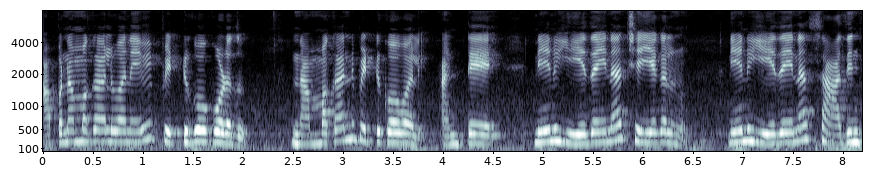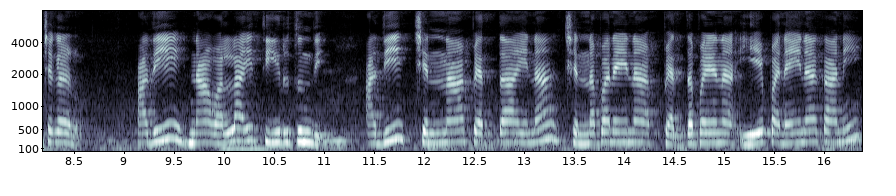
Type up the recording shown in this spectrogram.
అపనమ్మకాలు అనేవి పెట్టుకోకూడదు. నమ్మకాన్ని పెట్టుకోవాలి. అంటే నేను ఏదైనా చేయగలను. నేను ఏదైనా సాధించగలను. అది నా వల్ల అయి తీరుతుంది. అది చిన్న పెద్ద అయినా చిన్న పనైనా పెద్ద పనైనా ఏ పనైనా కానీ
